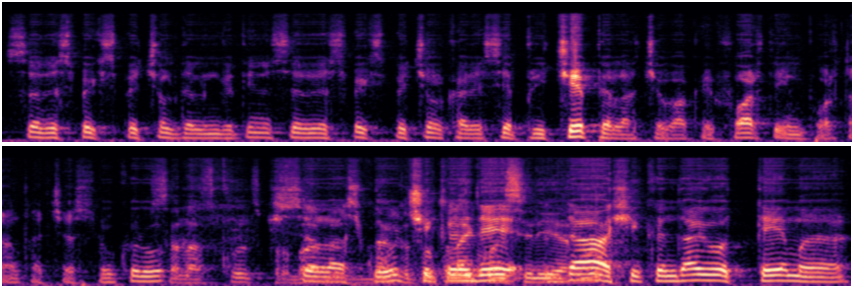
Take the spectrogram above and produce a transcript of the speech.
să respecti pe cel de lângă tine, să respecti pe cel care se pricepe la ceva, că e foarte important acest lucru. Să-l asculți, probabil, să-l asculți și când, de, da, și când ai o temă,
